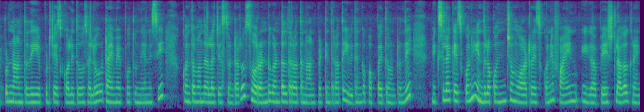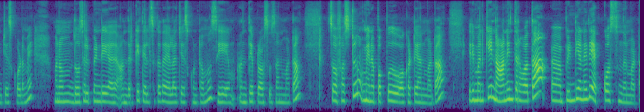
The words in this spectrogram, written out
ఎప్పుడు నానుతుంది ఎప్పుడు చేసుకోవాలి దోశలు టైం అయిపోతుంది అనేసి కొంతమంది అలా చేస్తుంటారు. సో రెండు గంటల తర్వాత నానపెట్టిన తర్వాత ఈ విధంగా పప్పు అయితే ఉంటుంది. మిక్సీలోకి వేసుకొని ఇందులో కొంచెం వాటర్ వేసుకొని ఫైన్ ఇక పేస్ట్ లాగా గ్రైండ్ చేసుకోవడమే మనం దోశల పిండి అందరికీ తెలుసు కదా ఎలా చేసుకుంటామో సేమ్ అంతే ప్రాసెస్ అనమాట సో ఫస్ట్ మినపప్పు ఒకటే అనమాట ఇది మనకి నానిన తర్వాత పిండి అనేది ఎక్కువ వస్తుందనమాట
